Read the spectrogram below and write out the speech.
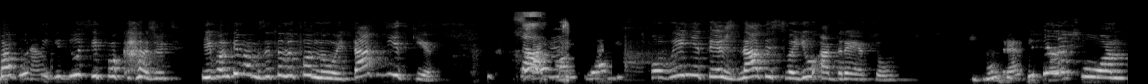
бабусі, дідусі покажуть. І вони вам зателефонують, так, дітки? Повинні теж знати свою адресу і телефон.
